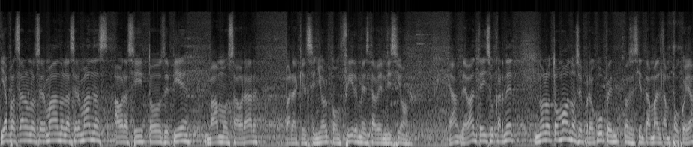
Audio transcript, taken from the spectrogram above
Ya pasaron los hermanos, las hermanas. Ahora sí, todos de pie. Vamos a orar para que el Señor confirme esta bendición. Levante ahí su carnet. No lo tomó, no se preocupen, no se sienta mal tampoco, ¿ya?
